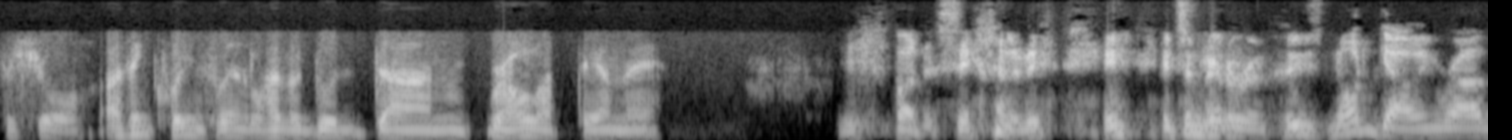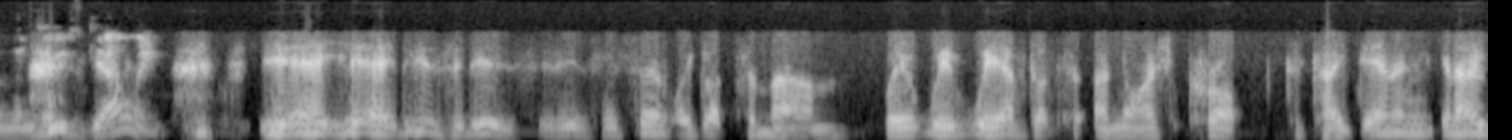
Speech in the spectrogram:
for sure. I think Queensland will have a good um, roll up down there. Yeah, by the sound of it, it's a matter of who's not going rather than who's going. yeah, yeah, it is. It is. It is. We've certainly got some. Um, we, we we have got a nice crop to take down, and you know,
